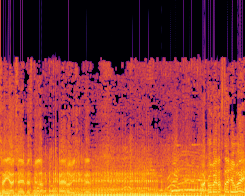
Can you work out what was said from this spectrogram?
صحیح ایسا ہے بسم اللہ۔ خیر ہو بھی سی، خیر۔ آٹو میں رستہ جو بھائی۔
